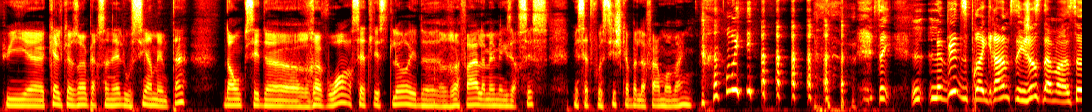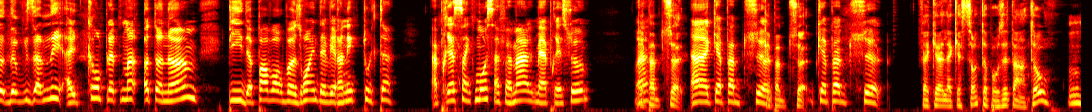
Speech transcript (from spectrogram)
puis euh, quelques-uns personnels aussi en même temps. Donc, c'est de revoir cette liste-là et de refaire le même exercice. Mais cette fois-ci, je suis capable de le faire moi-même. oui! c'est le but du programme, c'est justement ça, de vous amener à être complètement autonome, puis de pas avoir besoin de Véronique tout le temps. Après cinq mois, ça fait mal, mais après ça, hein, Capable tout seul. hein, capable tout seul. Capable tout seul. Capable tout seul. Fait que la question que t'as posée tantôt, Mm.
